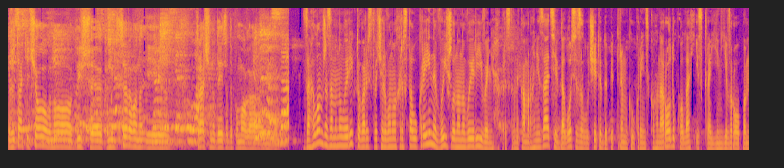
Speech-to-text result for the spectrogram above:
в результаті чого воно більш е, комуніцировано і краще надається допомога людям. Загалом же за минулий рік Товариство Червоного Христа України вийшло на новий рівень. Представникам організації вдалося залучити до підтримки українського народу колег із країн Європи.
